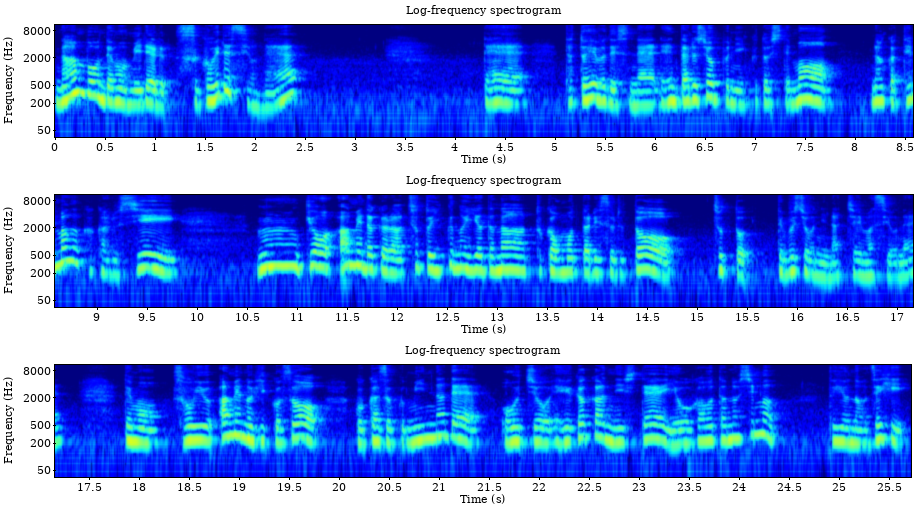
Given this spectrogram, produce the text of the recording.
何本でも見れる。すごいですよね。で例えばですねレンタルショップに行くとしてもなんか手間がかかるしうーん今日雨だからちょっと行くの嫌だなとか思ったりするとちょっと手不精になっちゃいますよね。でもそういう雨の日こそご家族みんなでお家を映画館にして洋画を楽しむというのをぜひ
